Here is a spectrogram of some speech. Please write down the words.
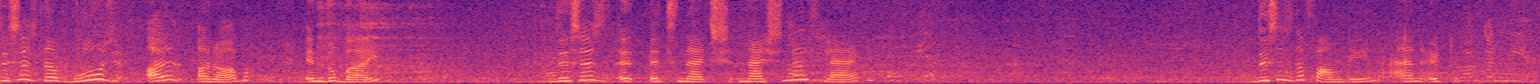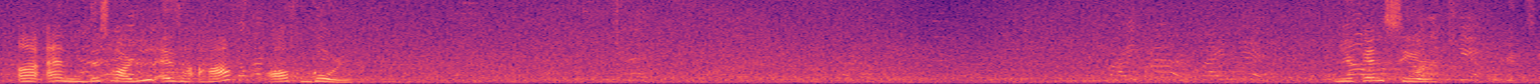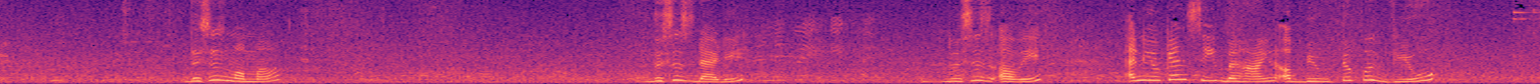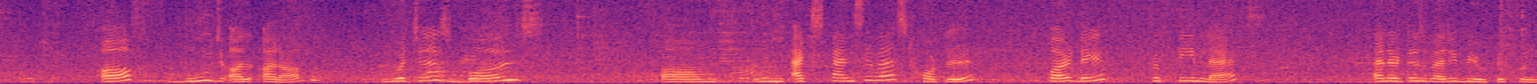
This is the Burj Al Arab in Dubai. This is its nat- national flag. This is the fountain, and it uh, and this hurdle is half of gold. You can see it. This is Mama. This is Daddy. This is Avi. And you can see behind a beautiful view of Burj Al Arab, which is world's um, expensivest hotel per day 15 lakhs and it is very beautiful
